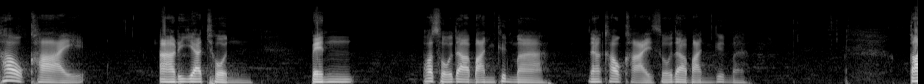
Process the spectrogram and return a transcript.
เข้าข่ายอาริยชนเป็นพระโสดาบันขึ้นมา นะเข้าข่ายโสดาบันขึ้นมากั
